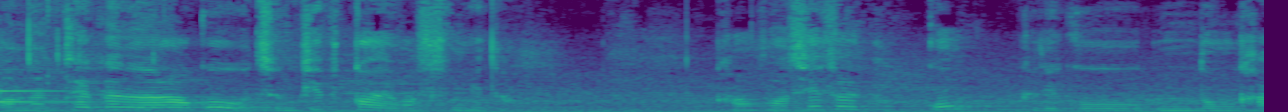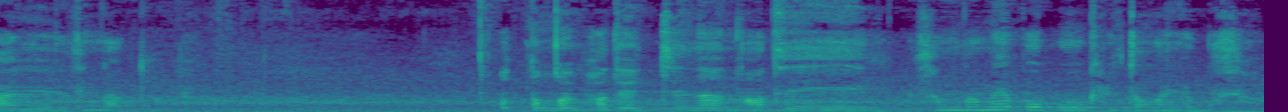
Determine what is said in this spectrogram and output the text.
저는 퇴근을 하고 지금 피부과에 왔습니다. 가서 시술 받고 그리고 운동 갈 생각입니다. 어떤 걸 받을지는 아직 상담해보고 결정하려고요.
